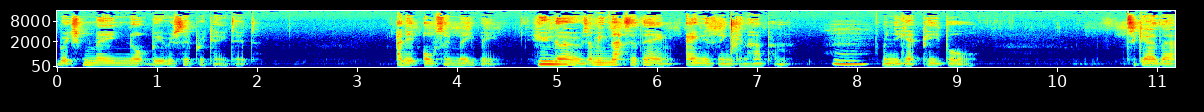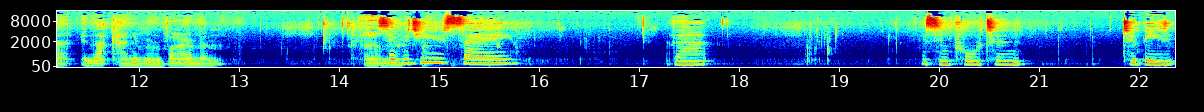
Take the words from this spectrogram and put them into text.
which may not be reciprocated. And it also may be. Who knows? I mean that's the thing. Anything can happen. When you get people together in that kind of environment Um, So would you say that it's important to be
